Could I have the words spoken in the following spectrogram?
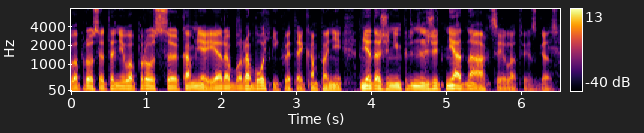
вопрос, это не вопрос э, ко мне. Я раб, работник в этой компании. Мне даже не принадлежит ни одна акция Латвии с газом.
